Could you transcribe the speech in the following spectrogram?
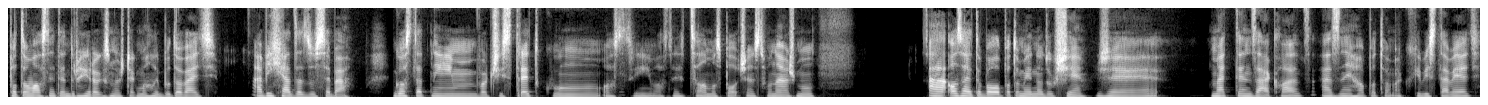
potom vlastne ten druhý rok sme už tak mohli budovať a vychádzať zo seba k ostatným, voči stredku, osi, vlastne celému spoločenstvu nášmu. A ozaj to bolo potom jednoduchšie, že mať ten základ a z neho potom ako keby staviať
